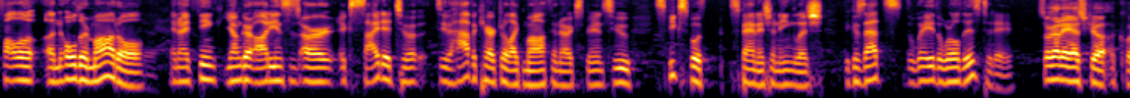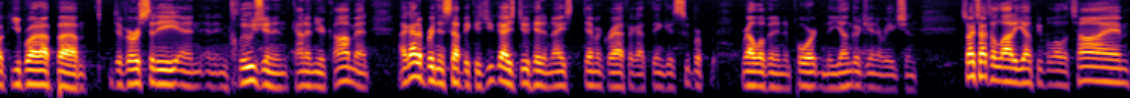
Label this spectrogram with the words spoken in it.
follow an older model. Yeah. And I think younger audiences are excited to, to have a character like Moth in our experience who speaks both Spanish and English because that's the way the world is today. So I got to ask you a quick. You brought up um, diversity and, and, inclusion, and kind of in your comment. I got to bring this up because you guys do hit a nice demographic. I think is super relevant and important. The younger yeah. generation. So I talk to a lot of young people all the time.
